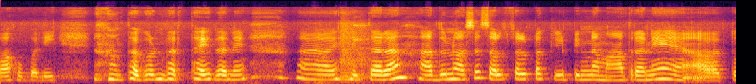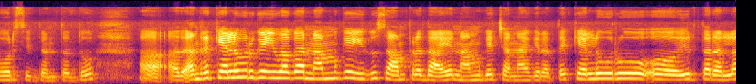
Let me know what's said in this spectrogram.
ಬಾಹುಬಲಿ ತಗೊಂಡು ಬರ್ತಾ ಇದ್ದಾನೆ. ಈ ಥರ ಅದನ್ನು ಅಷ್ಟೇ, ಸ್ವಲ್ಪ ಸ್ವಲ್ಪ ಕ್ಲಿಪ್ಪಿಂಗ್ನ ಮಾತ್ರನೇ ತೋರಿಸಿದ್ದಂಥದ್ದು. ಅದು ಅಂದರೆ ಕೆಲವ್ರಿಗೆ ಇವಾಗ ನಮಗೆ ಇದು ಸಂಪ್ರದಾಯ, ನಮಗೆ ಚೆನ್ನಾಗಿರುತ್ತೆ. ಕೆಲವರು ಇರ್ತಾರಲ್ಲ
